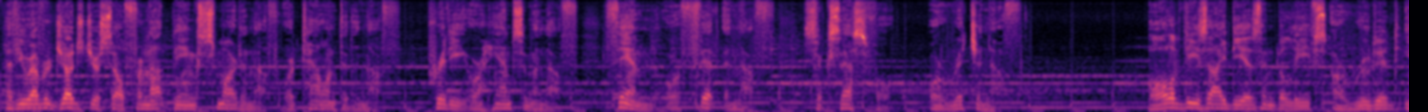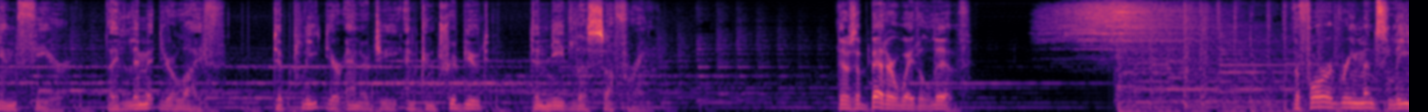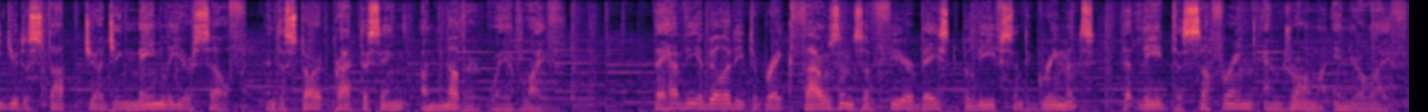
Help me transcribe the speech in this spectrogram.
Have you ever judged yourself for not being smart enough or talented enough, pretty or handsome enough, thin or fit enough, successful or rich enough? All of these ideas and beliefs are rooted in fear. They limit your life, deplete your energy, and contribute to needless suffering. There's a better way to live. The four agreements lead you to stop judging mainly yourself and to start practicing another way of life. They have the ability to break thousands of fear-based beliefs and agreements that lead to suffering and drama in your life.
